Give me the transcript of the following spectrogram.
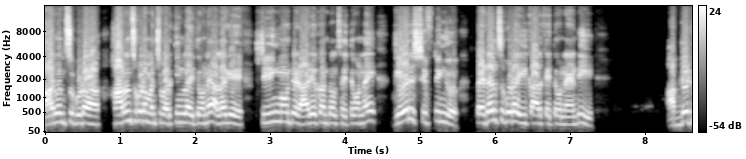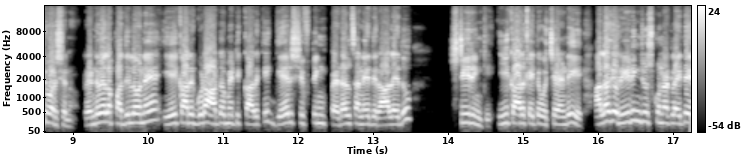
హార్న్స్ కూడా హార్న్స్ కూడా మంచి వర్కింగ్లో అయితే ఉన్నాయి. అలాగే స్టీరింగ్ మౌంటెడ్ ఆడియో కంట్రోల్స్ అయితే ఉన్నాయి. గేర్ షిఫ్టింగ్ పెడల్స్ కూడా ఈ కార్కి అయితే ఉన్నాయండి. అప్డేట్ వర్షన్ రెండు వేల పదిలోనే ఏ కార్కి కూడా ఆటోమేటిక్ కార్కి గేర్ షిఫ్టింగ్ పెడల్స్ అనేది రాలేదు స్టీరింగ్కి. ఈ కార్కి అయితే వచ్చాయండి. అలాగే రీడింగ్ చూసుకున్నట్లయితే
